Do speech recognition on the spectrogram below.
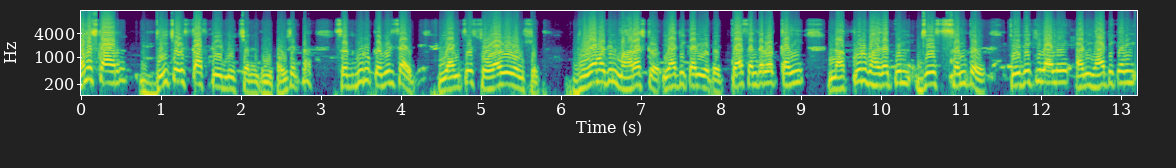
नमस्कार डी चोवीस तास पेड न्यूज चॅनल तुम्ही पाहू शकता. सद्गुरू कबीर साहेब यांचे सोळावे वंश धुळ्यामधील महाराष्ट्र या ठिकाणी येत आहेत. त्या संदर्भात काही नागपूर भागातील जे संत ते देखील आले आणि ह्या ठिकाणी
